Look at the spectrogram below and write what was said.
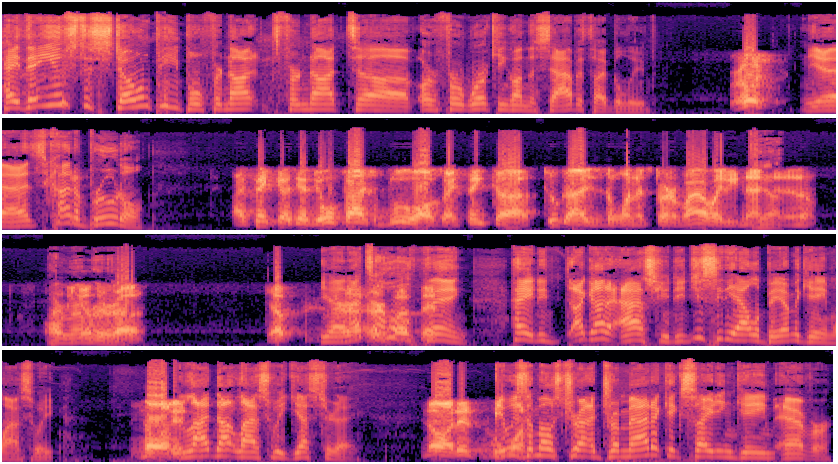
Hey, they used to stone people for not for not uh, or for working on the Sabbath, I believe. Really. Yeah, it's kind of brutal. I think uh, yeah, the old fashioned blue laws. I think uh, two guys is the one that started violating that, Yep. and uh, I all the other. that. Uh, yep. Yeah, I- that's I a whole about that. thing. Hey, did, I got to ask you, did you see the Alabama game last week? No, I didn't. La- not last week, yesterday. No, I didn't. It was Who the most dra- dramatic, exciting game ever.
